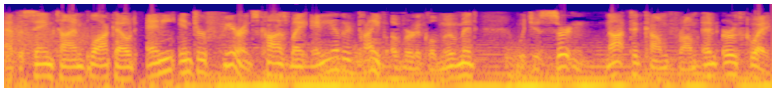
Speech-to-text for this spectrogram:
at the same time, block out any interference caused by any other type of vertical movement, which is certain not to come from an earthquake.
